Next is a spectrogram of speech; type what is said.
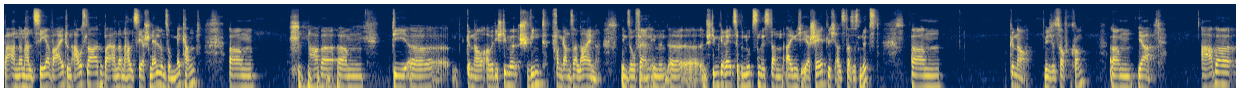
bei anderen halt sehr weit und ausladend, bei anderen halt sehr schnell und so meckernd. Ähm, aber ähm, die äh, genau, aber die Stimme schwingt von ganz alleine. Insofern in, äh, ein Stimmgerät zu benutzen ist dann eigentlich eher schädlich, als dass es nützt. Ähm, genau, bin ich jetzt drauf gekommen. Ähm, ja, aber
